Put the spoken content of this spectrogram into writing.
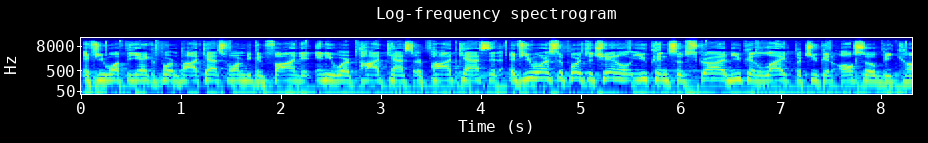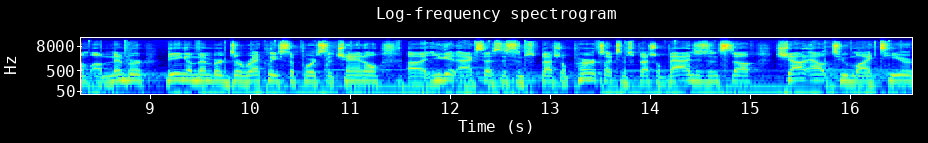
If you want the Yank Report podcast form, you can find it anywhere podcast or podcast it. If you want to support the channel, you can subscribe, you can like, but you can also become a member. Being a member directly supports the channel. Uh, you get access to some special perks, like some special badges and stuff. Shout out to my tier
